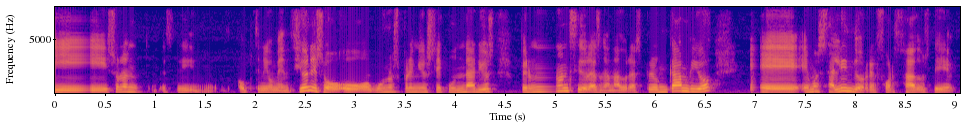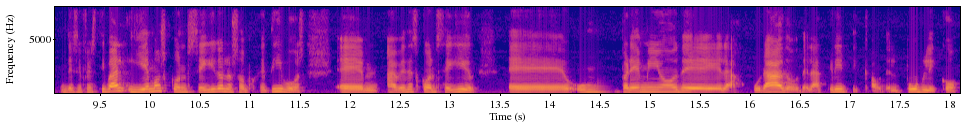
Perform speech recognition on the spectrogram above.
y solo han obtenido menciones o, algunos premios secundarios, pero no han sido las ganadoras. Pero en cambio, eh, hemos salido reforzados de, ese festival y hemos conseguido los objetivos. Eh, a veces conseguir eh, un premio del jurado, de la crítica o del público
